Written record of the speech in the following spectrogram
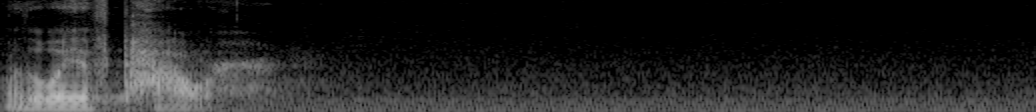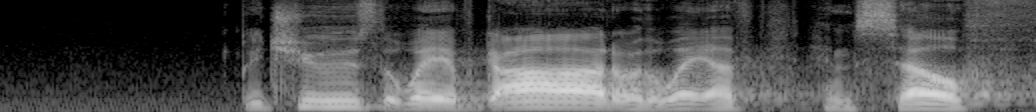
or the way of power? We choose the way of God or the way of himself,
